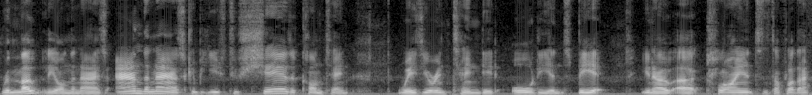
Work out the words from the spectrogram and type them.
remotely on the NAS, and the NAS can be used to share the content with your intended audience, be it you know uh, clients and stuff like that,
